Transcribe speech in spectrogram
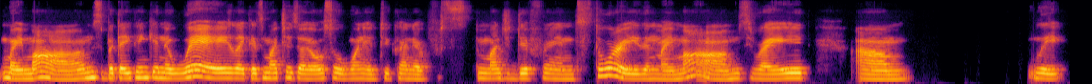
my mom's. But I think in a way, like as much as I also wanted to kind of much different story than my mom's, right? Um, like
